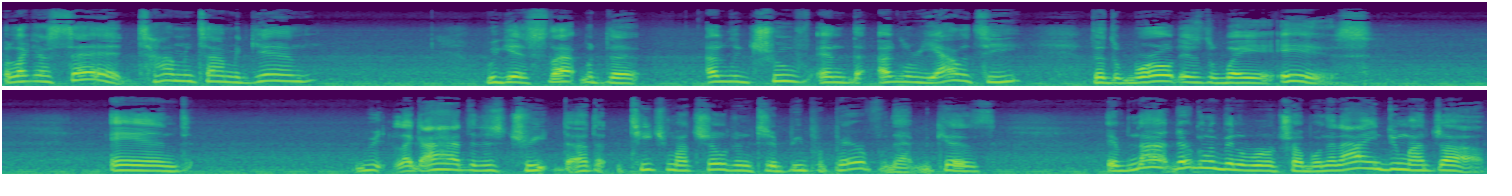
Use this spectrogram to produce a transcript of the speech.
But like I said, time and time again, we get slapped with the ugly truth and the ugly reality that the world is the way it is. And like I had to just treat, to teach my children to be prepared for that because If not, they're going to be in a world of trouble. And then I ain't do my job.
